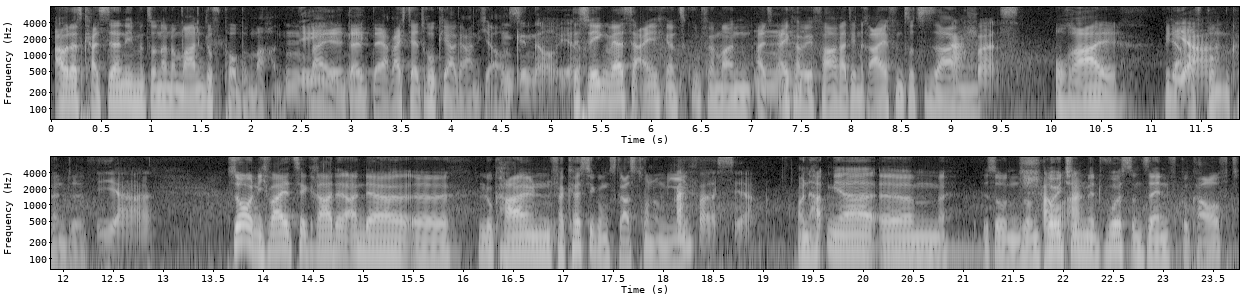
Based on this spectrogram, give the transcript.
aber das kannst du ja nicht mit so einer normalen Luftpumpe machen. Nee, weil da, nee. da reicht der Druck ja gar nicht aus. Genau, ja. Deswegen wäre es ja eigentlich ganz gut, wenn man als LKW-Fahrer den Reifen Ach sozusagen was. oral wieder Ja. aufpumpen könnte. Ja, So, und ich war jetzt hier gerade an der äh, lokalen Verköstigungsgastronomie ach was, ja. und habe mir ähm, so, ein- so ein Schau Brötchen an. mit Wurst und Senf gekauft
